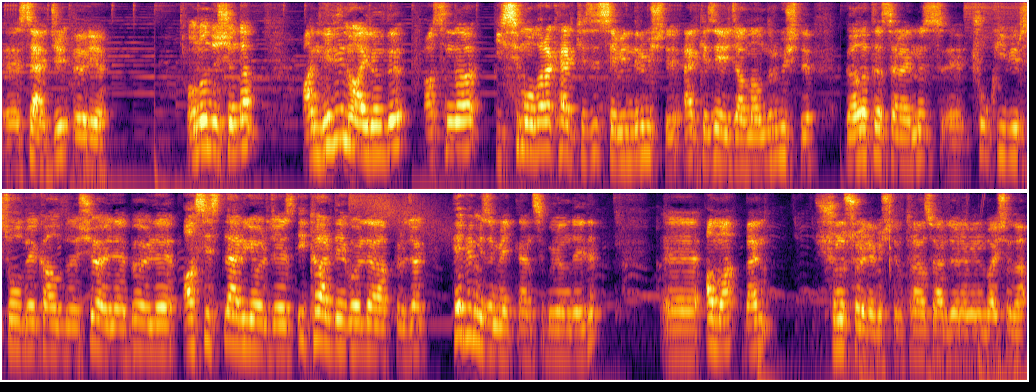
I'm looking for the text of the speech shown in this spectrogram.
E, Sergi Aurier. Onun dışında Angelino ayrıldı. Aslında isim olarak herkesi sevindirmişti. Herkese heyecanlandırmıştı. Galatasaray'ımız e, çok iyi bir sol bek aldı. Şöyle böyle asistler göreceğiz. Icardi'ye goller attıracak. Hepimizin beklentisi bu yöndeydi. E, ama ben şunu söylemiştim transfer döneminin başında.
